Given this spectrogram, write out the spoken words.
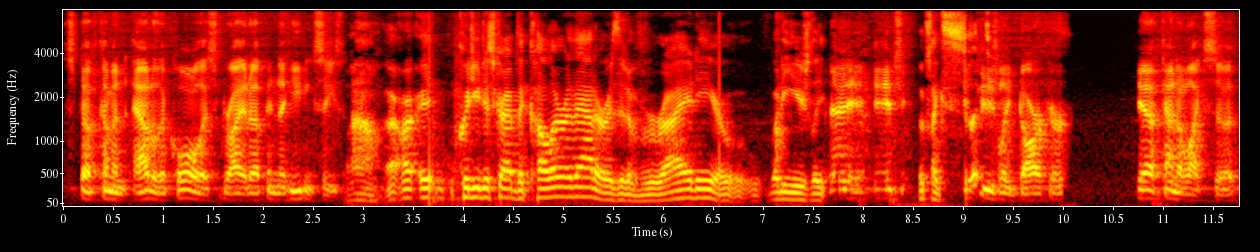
stuff coming out of the coil that's dried up in the heating season. Wow. Are, it, could you describe the color of that, or is it a variety, or what do you usually? It, it looks like soot. It's usually darker. Yeah, kind of like soot.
